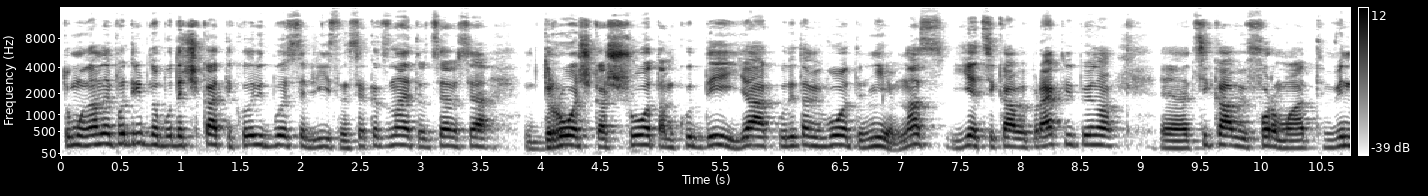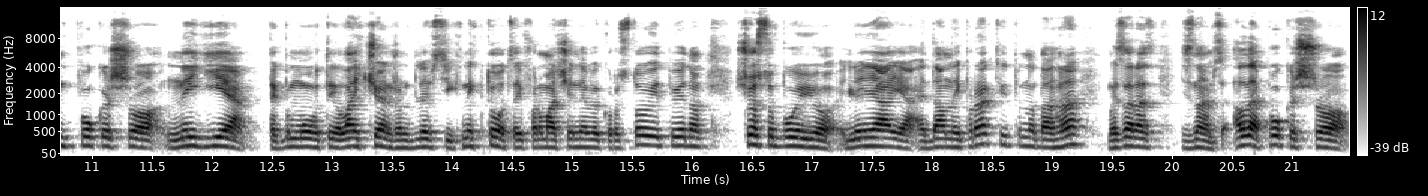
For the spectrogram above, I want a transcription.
тому нам не потрібно буде чекати, коли відбудеться лістинг. Як знаєте, це вся дрочка, що там, куди, як, куди там відводити. Ні, в нас є цікавий проект, відповідно, е, цікавий формат. Він поки що не є, так би мовити, лайфченджем для всіх. Ніхто цей формат ще не використовує, відповідно. Що собою ляє даний проект, відповідно, та гра, ми зараз дізнаємося. Але поки що,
